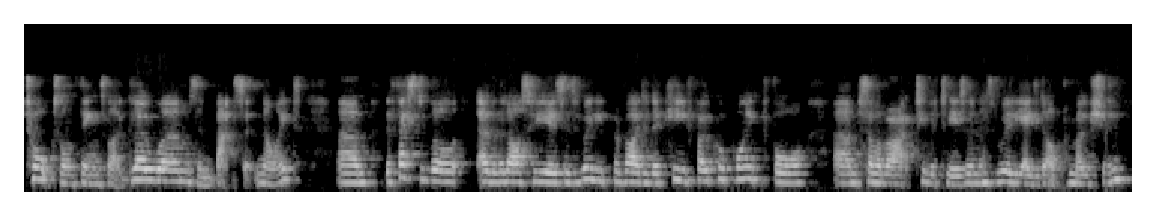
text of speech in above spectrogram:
talks on things like glowworms and bats at night. Um, the festival over the last few years has really provided a key focal point for um, some of our activities and has really aided our promotion.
